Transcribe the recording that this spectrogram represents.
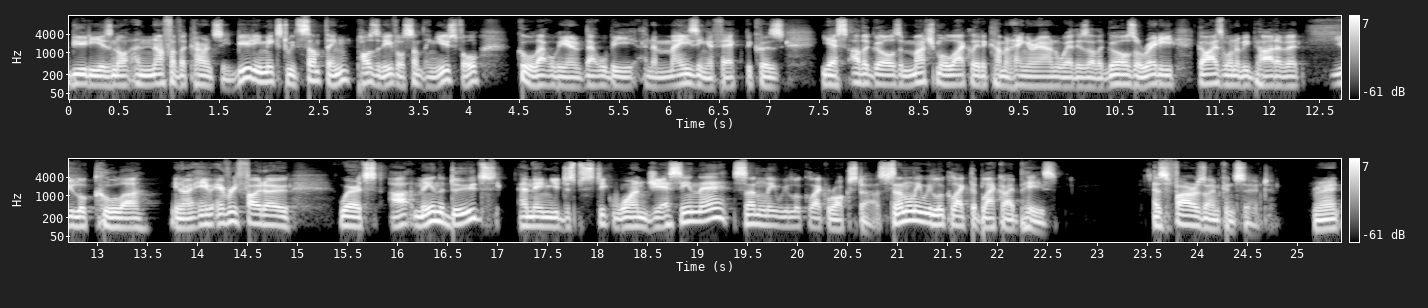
beauty is not enough of a currency. Beauty mixed with something positive or something useful, cool. That will be a, that will be an amazing effect because yes, other girls are much more likely to come and hang around where there's other girls already. Guys want to be part of it. You look cooler. You know, every photo where it's uh, me and the dudes, and then you just stick one Jess in there. Suddenly we look like rock stars. Suddenly we look like the Black Eyed Peas. As far as I'm concerned, right?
